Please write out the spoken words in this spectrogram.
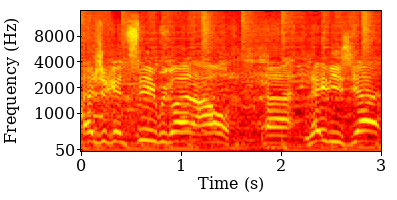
As you can see, we got our uh, ladies here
